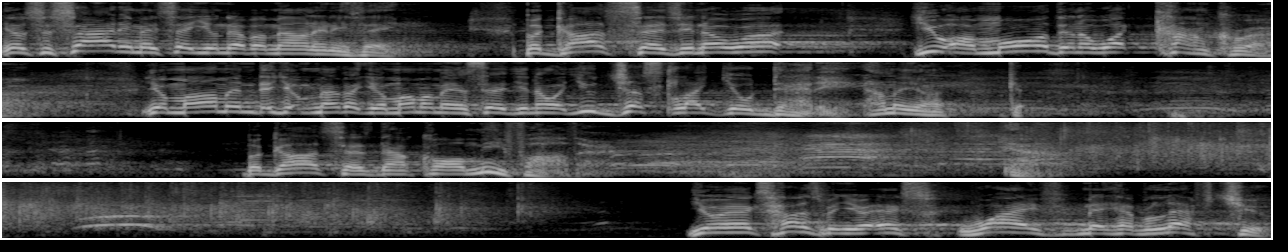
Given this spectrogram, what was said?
you know, society may say you'll never amount anything, but God says, you know what? You are more than a what conqueror. Your mom and your, matter your mama man said, you know what, you just like your daddy. How many okay. But God says, now call me father. Yeah. Your ex husband, your ex wife may have left you,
